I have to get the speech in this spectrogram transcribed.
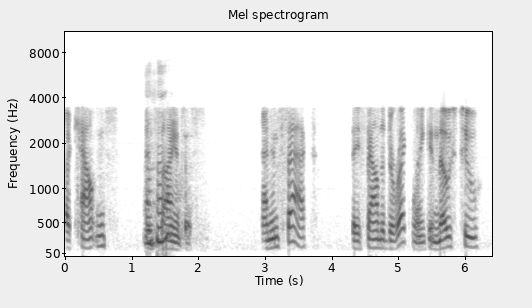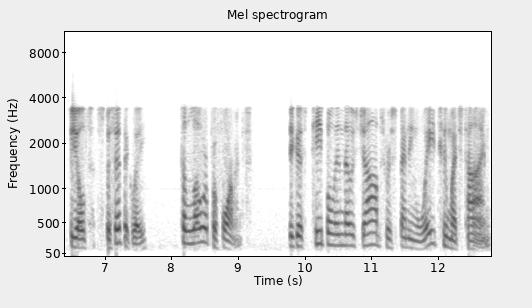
accountants and mm-hmm. scientists. And in fact, they found a direct link in those two fields specifically to lower performance because people in those jobs were spending way too much time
